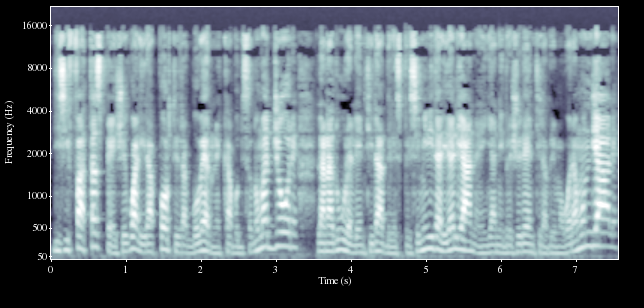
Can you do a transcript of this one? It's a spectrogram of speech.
di siffatta specie quali i rapporti tra governo e capo di Stato Maggiore, la natura e l'entità delle spese militari italiane negli anni precedenti la Prima Guerra Mondiale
